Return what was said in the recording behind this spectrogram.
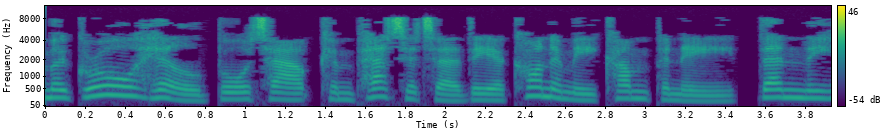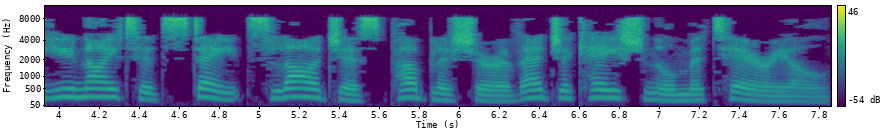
McGraw-Hill bought out competitor The Economy Company, then the United States' largest publisher of educational material.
